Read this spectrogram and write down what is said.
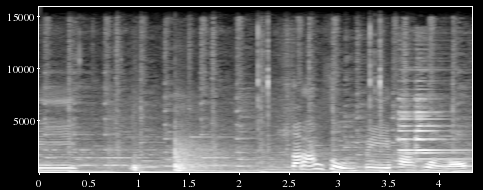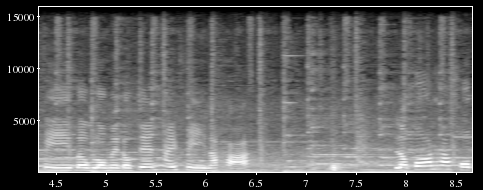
มีตั้งศูนย์ฟรีค่ะถ่วงล้อฟรีเติมโลไนโตรเจนให้ฟรีนะคะ แล้วก็ถ้าครบ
